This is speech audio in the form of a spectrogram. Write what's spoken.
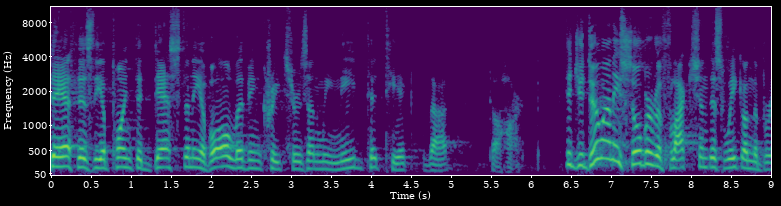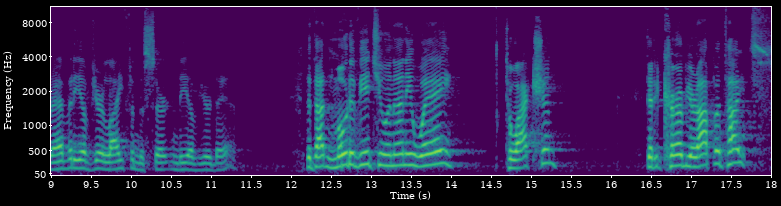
Death is the appointed destiny of all living creatures, and we need to take that to heart. Did you do any sober reflection this week on the brevity of your life and the certainty of your death? Did that motivate you in any way to action? Did it curb your appetites?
